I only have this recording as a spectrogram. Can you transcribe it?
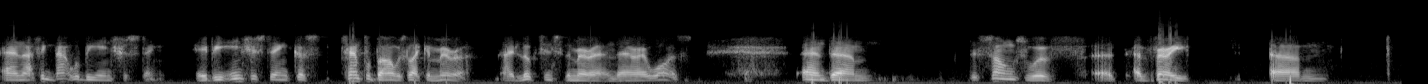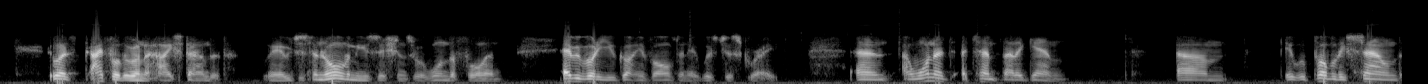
and I think that would be interesting. It'd be interesting because Temple Bar was like a mirror. I looked into the mirror and there I was. And um, the songs were a, a very, um, it was, I thought they were on a high standard. It was just, and all the musicians were wonderful and everybody who got involved in it was just great. And I want to attempt that again. Um, it would probably sound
